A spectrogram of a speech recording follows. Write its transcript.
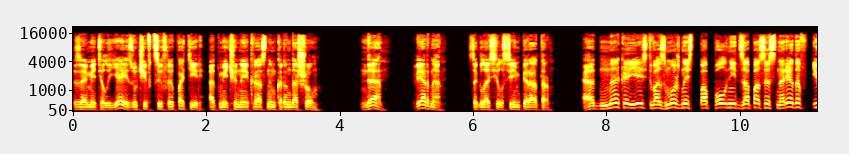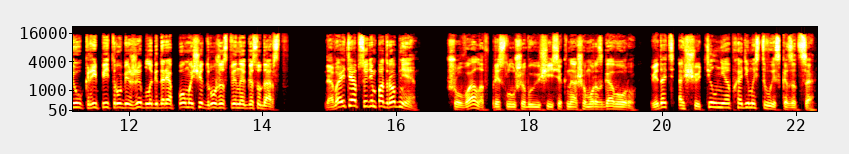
заметил я, изучив цифры потерь, отмеченные красным карандашом. Да, верно, согласился император. Однако есть возможность пополнить запасы снарядов и укрепить рубежи благодаря помощи дружественных государств. Давайте обсудим подробнее. Шувалов, прислушивающийся к нашему разговору, видать, ощутил необходимость высказаться.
